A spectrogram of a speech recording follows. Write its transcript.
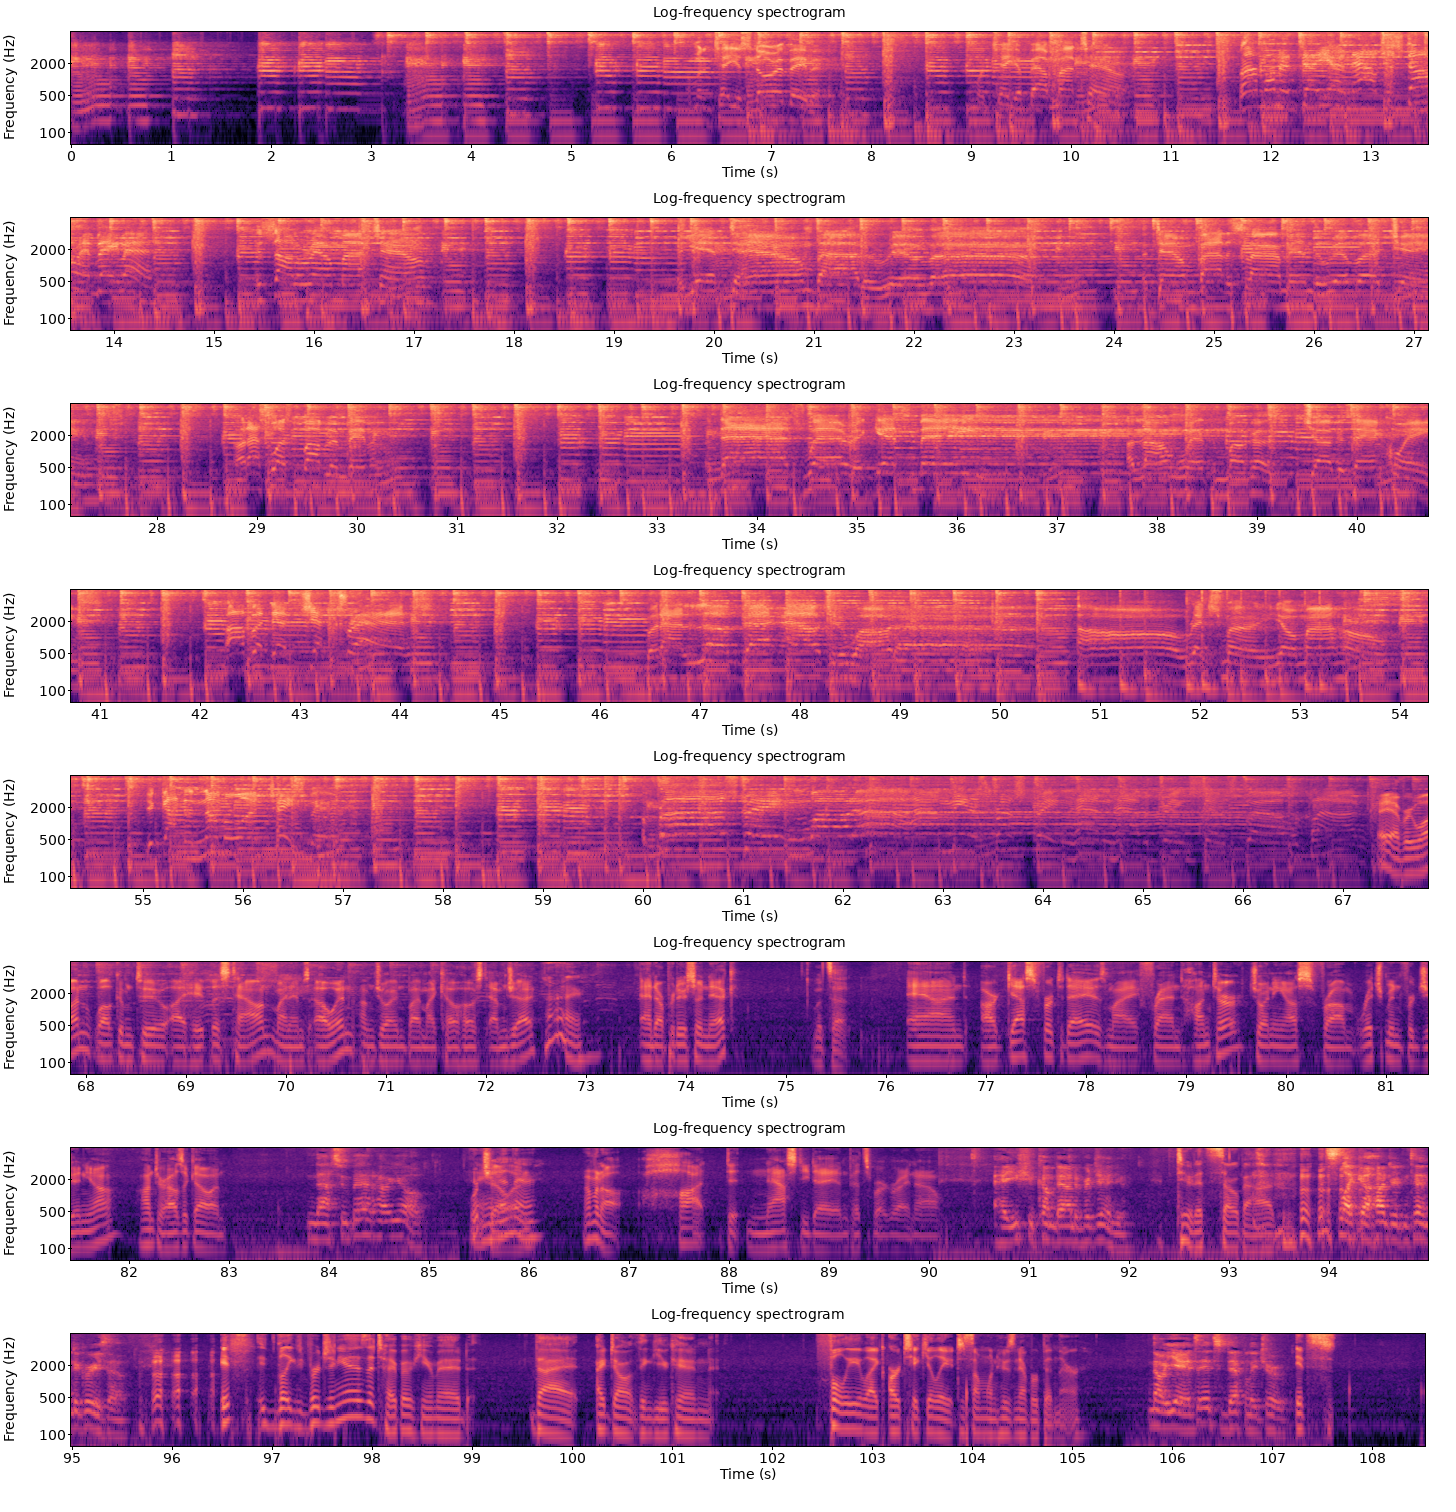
I'm gonna tell you a story, baby. I'm gonna tell you about my town. I'm gonna tell you an altar story, baby. It's all around my town. Hey everyone, welcome to I Hate This Town. My name's Owen. I'm joined by my co host MJ Hi. and our producer Nick. What's up? And our guest for today is my friend Hunter, joining us from Richmond, Virginia. Hunter, how's it going? Not too bad. How are y'all? We're Hanging in chilling. there. I'm in a hot, di- nasty day in Pittsburgh right now. Hey, you should come down to Virginia. Dude, it's so bad. It's like 110 degrees out. it's it- like Virginia is a type of humid that I don't think you can fully like articulate to someone who's never been there. No, yeah, it's it's definitely true. It's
